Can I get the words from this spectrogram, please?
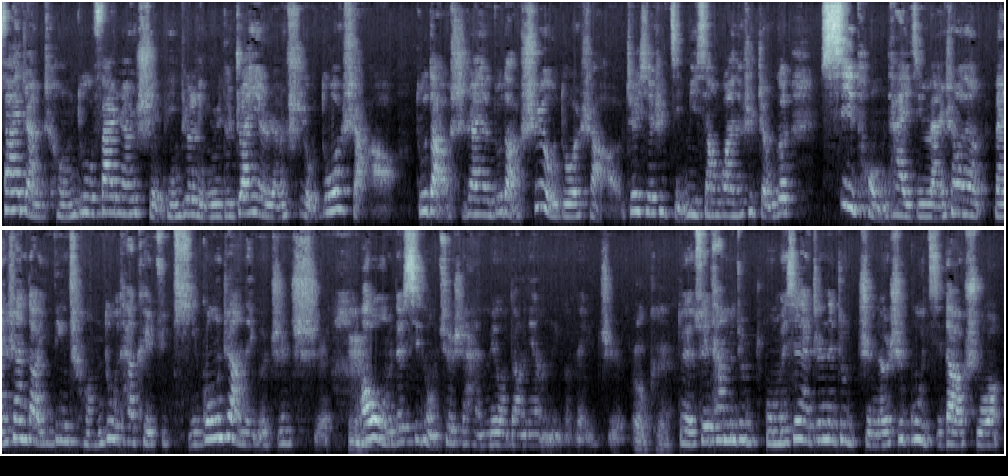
发展程度、发展水平，这个领域的专业人士有多少？督导师、专业督导师有多少？这些是紧密相关的，是整个系统它已经完善到完善到一定程度，它可以去提供这样的一个支持。而我们的系统确实还没有到那样的一个位置。OK，对，所以他们就我们现在真的就只能是顾及到说，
